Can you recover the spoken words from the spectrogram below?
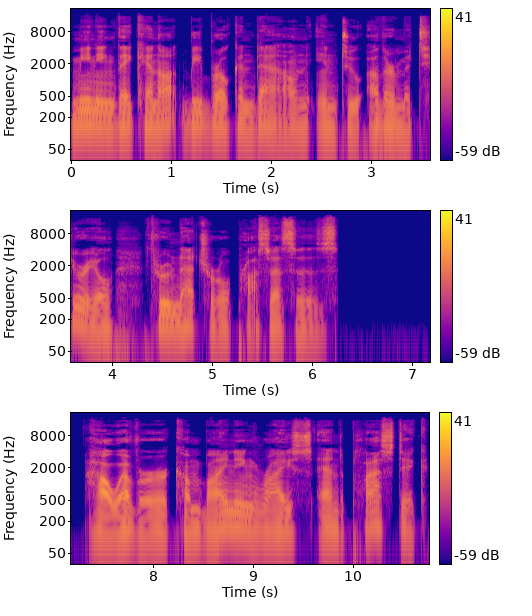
meaning they cannot be broken down into other material through natural processes. However, combining rice and plastic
